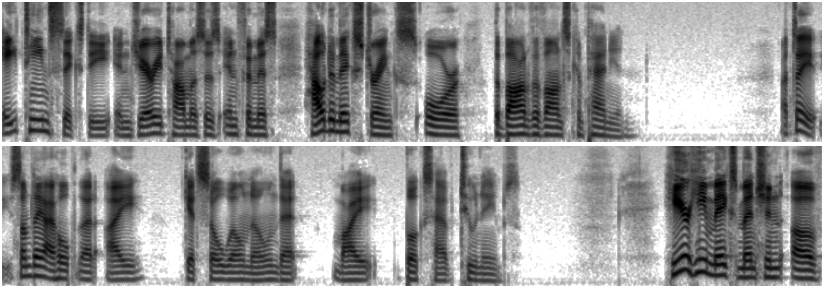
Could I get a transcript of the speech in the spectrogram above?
1860 in Jerry Thomas's infamous How to Mix Drinks or The Bon Vivant's Companion. I tell you, someday I hope that I get so well known that my books have two names. Here he makes mention of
